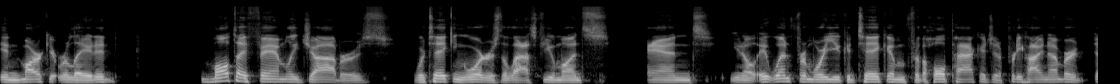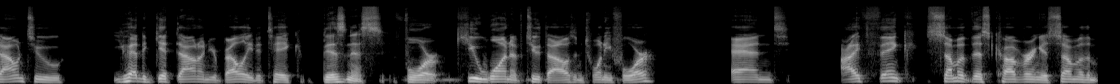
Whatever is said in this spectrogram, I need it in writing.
in market related, multifamily jobbers were taking orders the last few months, and you know it went from where you could take them for the whole package at a pretty high number down to you had to get down on your belly to take business for Q1 of 2024, and I think some of this covering is some of the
